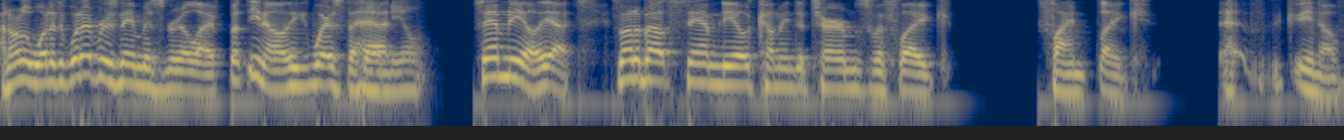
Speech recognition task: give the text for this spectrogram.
I don't know what whatever his name is in real life, but you know he wears the Sam hat. Neill. Sam Neill, yeah. It's not about Sam Neill coming to terms with like find like you know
